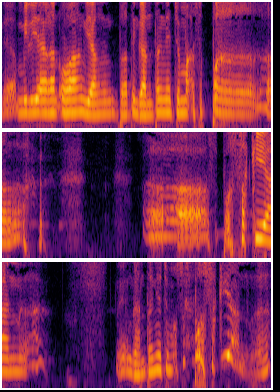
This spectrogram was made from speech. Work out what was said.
ya, miliaran orang yang berarti gantengnya cuma seper uh, sepersekian. Yang gantengnya cuma sepersekian. Nah,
